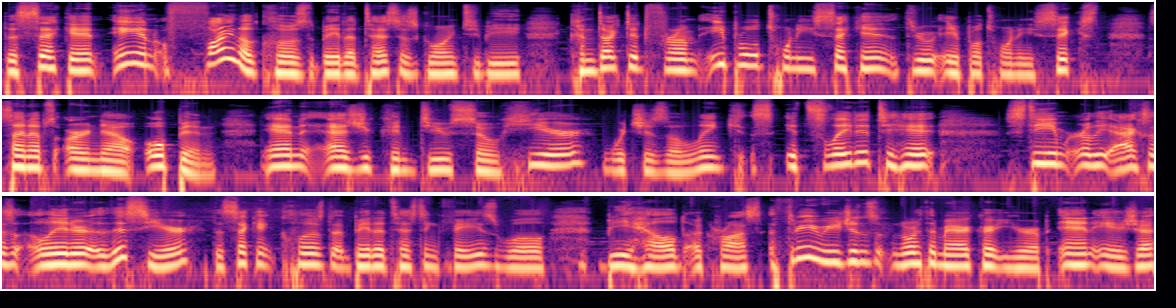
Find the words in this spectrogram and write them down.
The second and final closed beta test is going to be conducted from April 22nd through April 26th. Signups are now open. And as you can do so here, which is a link, it's slated to hit Steam Early Access later this year. The second closed beta testing phase will be held across three regions North America, Europe, and Asia,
